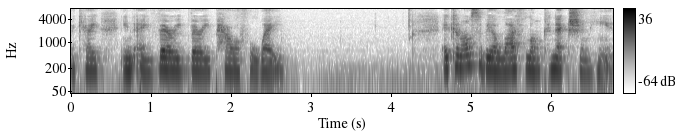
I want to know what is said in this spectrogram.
okay, in a very, very powerful way. It can also be a lifelong connection here.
